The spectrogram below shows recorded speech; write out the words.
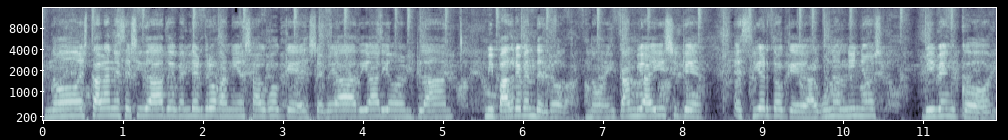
no está la necesidad de vender droga ni es algo que se vea a diario en plan, mi padre vende droga. No, en cambio ahí sí que es cierto que algunos niños viven con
